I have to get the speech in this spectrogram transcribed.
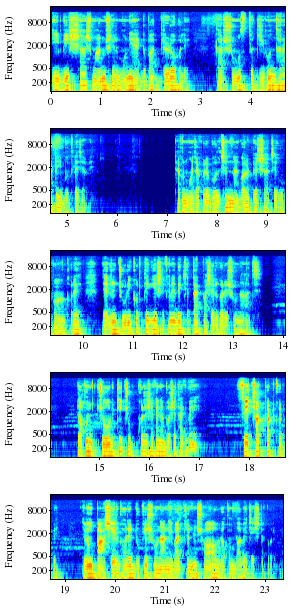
এই বিশ্বাস মানুষের মনে একবার দৃঢ় হলে তার সমস্ত জীবনধারাটাই বদলে যাবে। ঠাকুর মজা করে বলছেন না গল্পের সাথে উপমা করে যে একজন চুরি করতে গিয়ে সেখানে দেখছে তার পাশের ঘরে সোনা আছে। তখন চোর কি চুপ করে সেখানে বসে থাকবে? সে ছটফট করবে এবং পাশের ঘরে ঢুকে সোনা নেবার জন্য সব রকমভাবে চেষ্টা করবে।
